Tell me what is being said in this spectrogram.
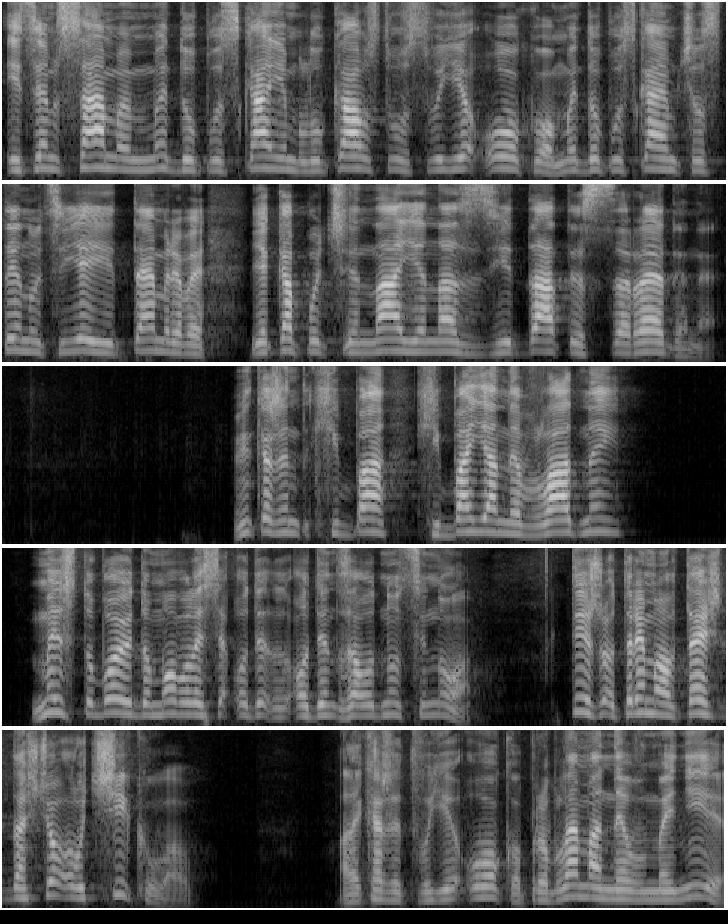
І цим самим ми допускаємо лукавство в своє око, ми допускаємо частину цієї темряви, яка починає нас з'їдати зсередини. Він каже: хіба, хіба я не владний? Ми з тобою домовилися один, один за одну ціну. Ти ж отримав те, на що очікував. Але каже, твоє око, проблема не в мені.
